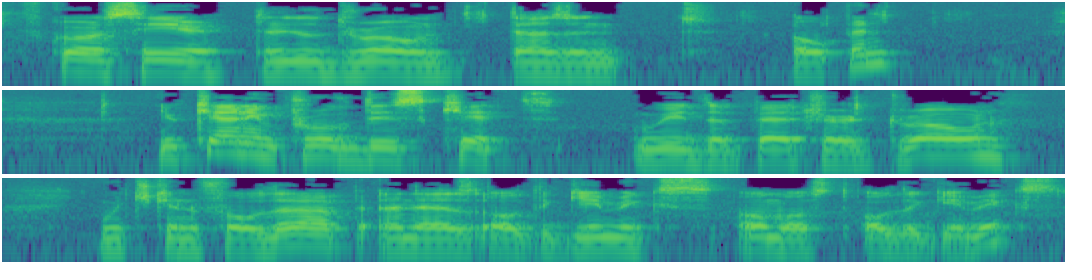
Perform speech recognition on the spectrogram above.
Of course here the little drone doesn't open. You can improve this kit with a better drone which can fold up and has all the gimmicks almost all the gimmicks.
